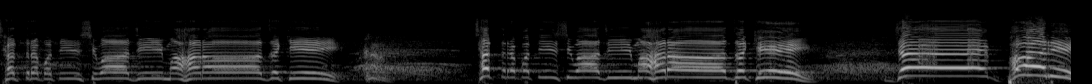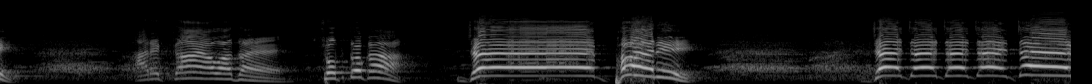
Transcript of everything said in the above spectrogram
छत्रपती शिवाजी महाराज की। छत्रपती शिवाजी महाराज की। जय भवानी। अरे काय आवाज आहे? शोभतो का? जय भवानी। जय जय जय जय जय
